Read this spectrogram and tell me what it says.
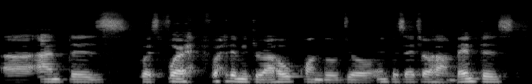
ah, antes, pues fuera, fuera de mi trabajo, cuando yo empecé a trabajar en ventas.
